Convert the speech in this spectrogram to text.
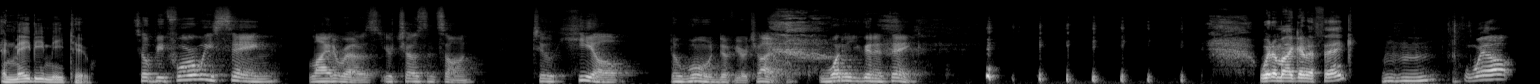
And maybe me too. So before we sing Lida Rose, your chosen song, to heal the wound of your child, what are you going to think? What am I going to think? Mm-hmm. Well,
